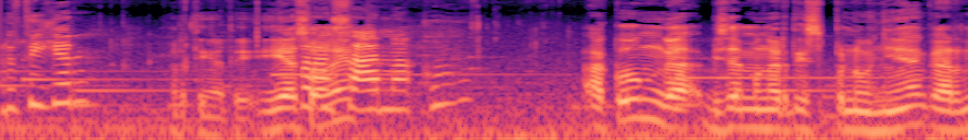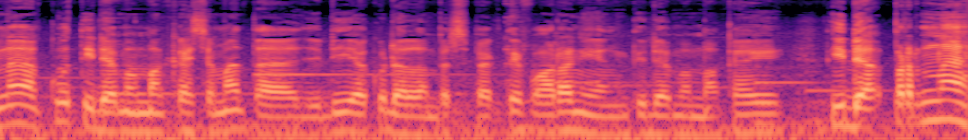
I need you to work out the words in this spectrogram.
ngerti kan Ngerti ngerti. Iya soalnya perasaan aku aku nggak bisa mengerti sepenuhnya karena aku tidak memakai kacamata. Jadi aku dalam perspektif orang yang tidak memakai, tidak pernah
